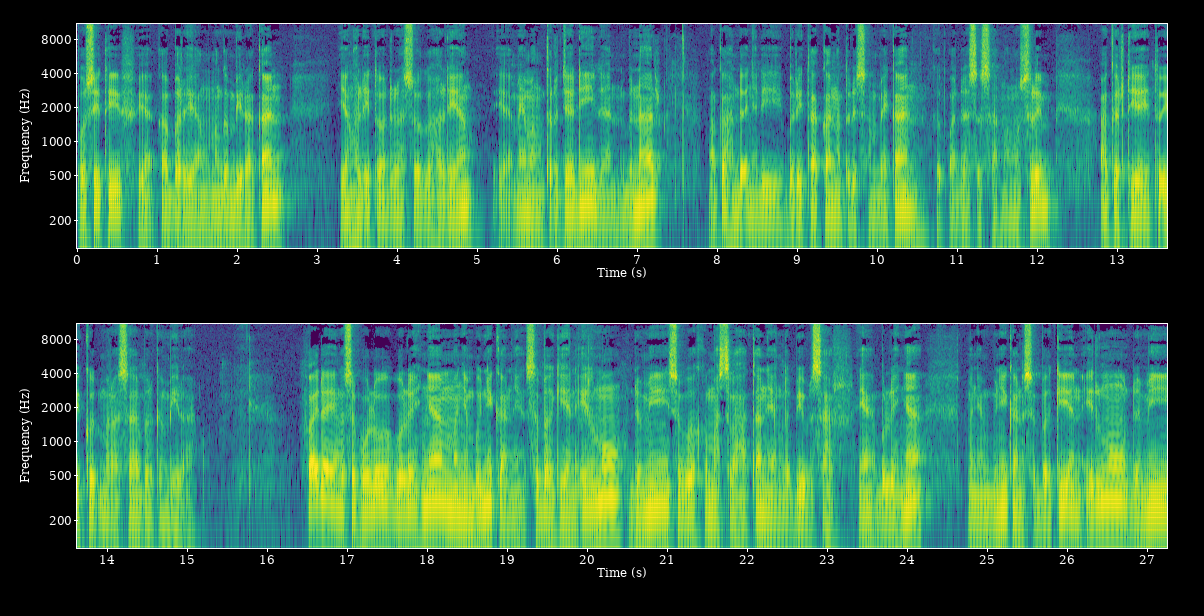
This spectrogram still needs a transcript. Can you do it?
positif ya kabar yang menggembirakan yang hal itu adalah suatu hal yang ya memang terjadi dan benar maka hendaknya diberitakan atau disampaikan kepada sesama muslim agar dia itu ikut merasa bergembira. Faedah yang ke-10 bolehnya menyembunyikan ya sebagian ilmu demi sebuah kemaslahatan yang lebih besar ya. Bolehnya menyembunyikan sebagian ilmu demi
